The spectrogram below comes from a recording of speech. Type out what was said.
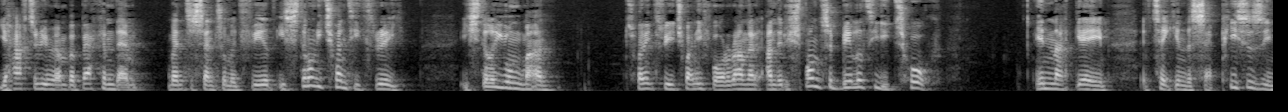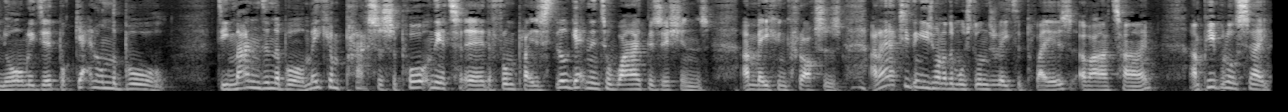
You have to remember Beckham then went to central midfield. He's still only 23. He's still a young man, 23, 24, around there. And the responsibility he took in that game of taking the set pieces he normally did, but getting on the ball, demanding the ball, making passes, supporting the, uh, the front players, still getting into wide positions and making crosses. And I actually think he's one of the most underrated players of our time. And people will say,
